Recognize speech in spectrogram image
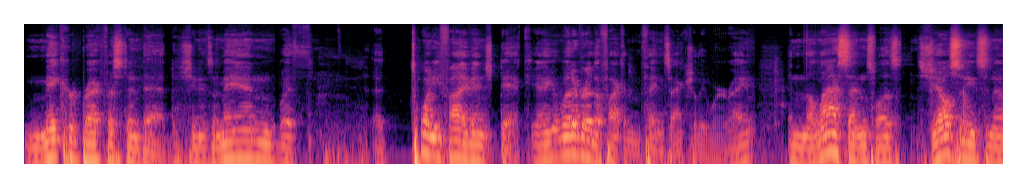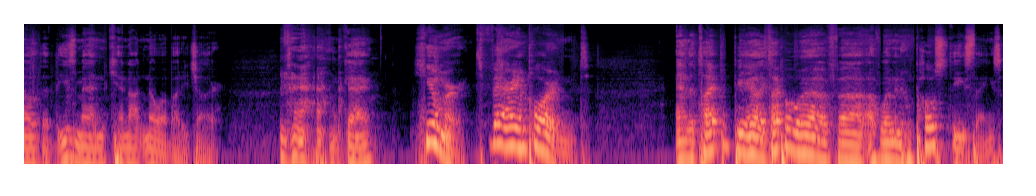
make her breakfast in bed. She needs a man with a 25 inch dick, yeah, whatever the fucking things actually were, right? And the last sentence was she also needs to know that these men cannot know about each other. okay? Humor, it's very important. And the type of the type of, uh, of women who post these things,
